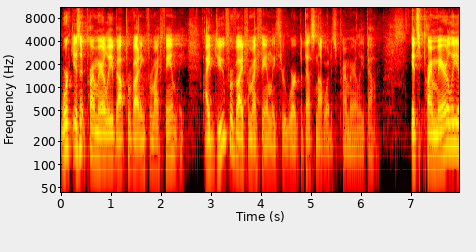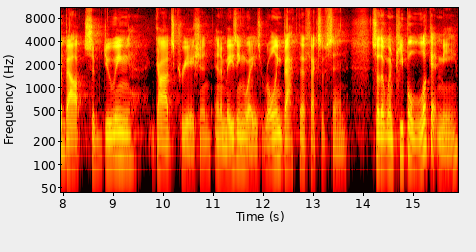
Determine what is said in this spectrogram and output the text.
Work isn't primarily about providing for my family. I do provide for my family through work, but that's not what it's primarily about. It's primarily about subduing God's creation in amazing ways, rolling back the effects of sin, so that when people look at me,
